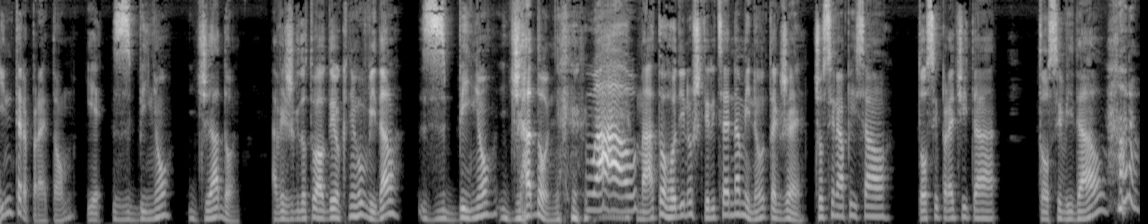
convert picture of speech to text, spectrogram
interpretom je Zbiňo Jadoň. A vieš, kto tú audioknihu vydal? Zbiňo Jadoň. Wow. Má to hodinu 41 minút, takže čo si napísal, to si prečíta, to si vydal. Ano.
